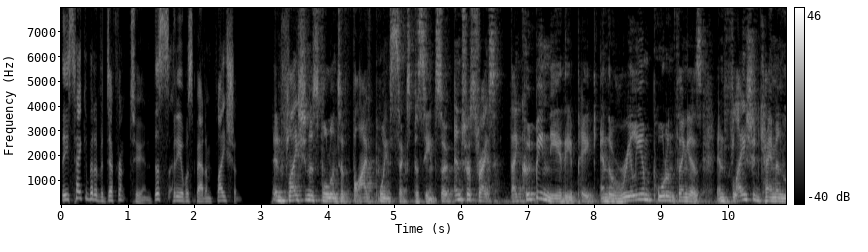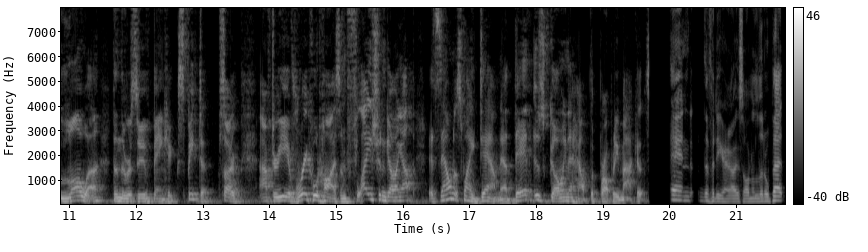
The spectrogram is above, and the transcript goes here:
These take a bit of a different turn. This video was about inflation. Inflation has fallen to 5.6%. So interest rates, they could be near their peak. And the really important thing is inflation came in lower than the Reserve Bank expected. So after a year of record highs, inflation going up, it's now on its way down. Now that is going to help the property markets. And the video goes on a little bit.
